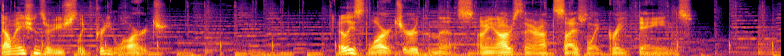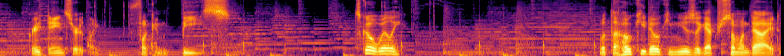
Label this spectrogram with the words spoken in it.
Dalmatians are usually pretty large. At least larger than this. I mean, obviously they're not the size of like Great Danes. Great Danes are like fucking beasts. Let's go, Willie. With the hokey dokey music after someone died.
